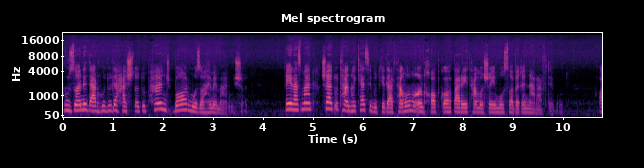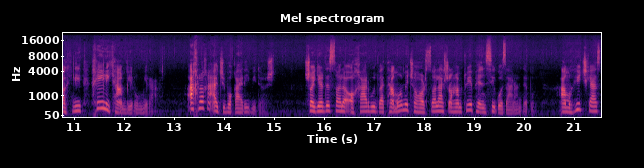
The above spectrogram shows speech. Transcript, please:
روزانه در حدود 85 بار مزاحم من می‌شد. غیر از من شاید او تنها کسی بود که در تمام آن خوابگاه برای تماشای مسابقه نرفته بود. آکلی خیلی کم بیرون می‌رفت. اخلاق عجیب و غریبی داشت. شاگرد سال آخر بود و تمام چهار سالش را هم توی پنسی گذرانده بود. اما هیچ کس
